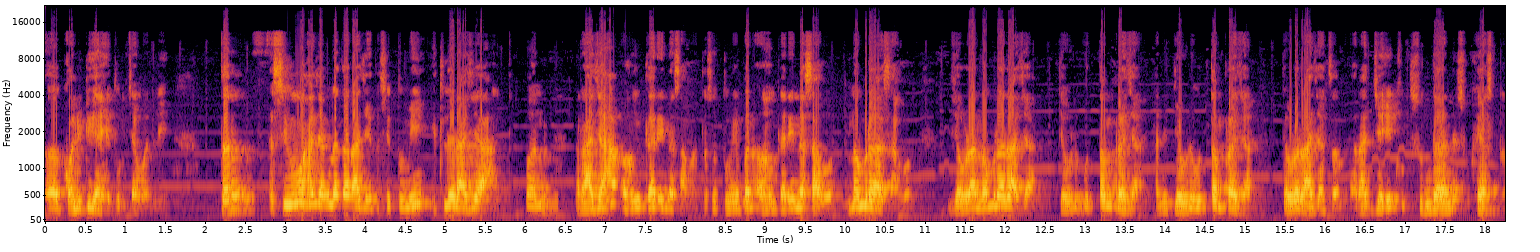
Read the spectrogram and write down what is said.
क्वालिटी आहे तुमच्यामधली. तर सिंह हा जंगलाचा राजा आहे तसे तुम्ही इथले राजे आहात. पण राजा हा अहंकारी नसावा तसं तुम्ही पण अहंकारी नसावं नम्र असावं. जेवढा नम्र राजा तेवढी उत्तम प्रजा. आणि तेवढी उत्तम प्रजा तेवढं राजाचं राज्य हे खूप सुंदर आणि सुखी असतं.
